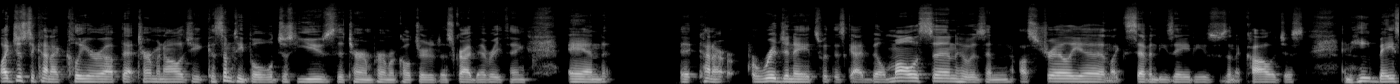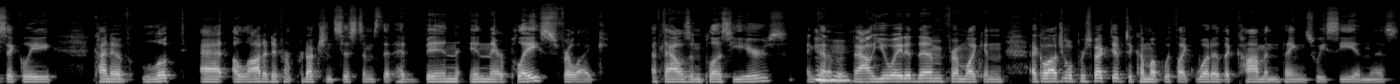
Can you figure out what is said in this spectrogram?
like just to kind of clear up that terminology, because some people will just use the term permaculture to describe everything, and it kind of originates with this guy Bill Mollison, who was in Australia in like 70s, 80s, was an ecologist, and he basically kind of looked at a lot of different production systems that had been in their place for like a thousand plus years and kind Mhm. of evaluated them from like an ecological perspective to come up with like what are the common things we see in this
